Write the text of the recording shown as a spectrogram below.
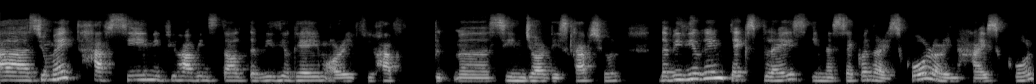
As you might have seen if you have installed the video game or if you have uh, seen Jordi's capsule, the video game takes place in a secondary school or in high school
